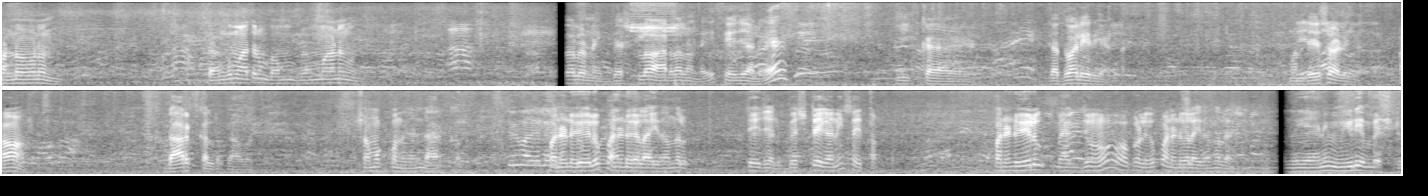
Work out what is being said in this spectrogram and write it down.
పండుగ కూడా ఉంది. రంగు మాత్రం బ్రహ్మాండంగా ఉంది. ఆరుదలు ఉన్నాయి బెస్ట్లో ఆరుదలు ఉన్నాయి తేజాలే. ఇక గద్వాల ఏరియా అంట. మన దేశవాళి. డార్క్ కలర్ కావాలి చమక్కు ఉంది కానీ డార్క్ కలర్. పన్నెండు వేలు పన్నెండు వేల ఐదు వందలు. తేజాలు. బెస్టే కానీ సైతం. పన్నెండు వేలు మ్యాక్సిమం ఒకళ్ళు పన్నెండు వేల ఐదు వందలు రాశారు కానీ మీడియం బెస్ట్.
